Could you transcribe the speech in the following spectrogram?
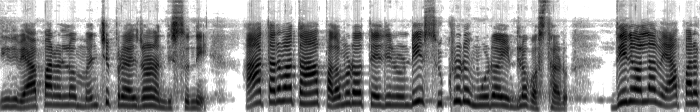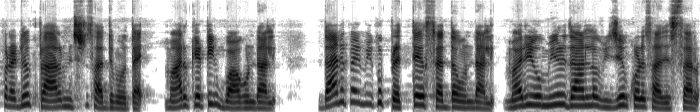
ఇది వ్యాపారంలో మంచి ప్రయోజనాన్ని అందిస్తుంది. ఆ తర్వాత పదమూడవ తేదీ నుండి శుక్రుడు మూడో ఇంట్లోకి వస్తాడు. దీనివల్ల వ్యాపార ప్రకటనలు ప్రారంభించడం సాధ్యమవుతాయి. మార్కెటింగ్ బాగుండాలి. దానిపై మీకు ప్రత్యేక శ్రద్ధ ఉండాలి. మరియు మీరు దానిలో విజయం కూడా సాధిస్తారు.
